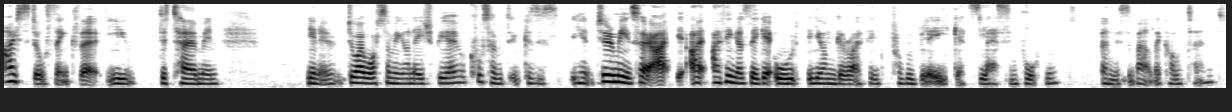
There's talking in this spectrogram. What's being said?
I still think that you determine you know, do I watch something on HBO? Of course I would, because it's, you know, do you know what I mean? So I, I, I think as they get old, younger, I think probably gets less important and it's about the content.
